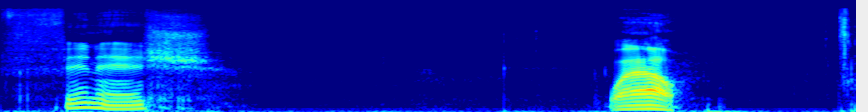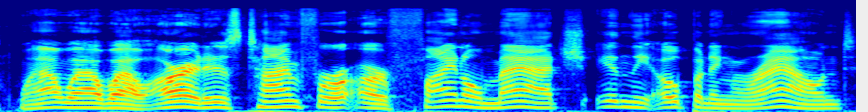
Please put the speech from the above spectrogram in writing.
Finish. Wow. Wow, wow, wow. All right, it is time for our final match in the opening round.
